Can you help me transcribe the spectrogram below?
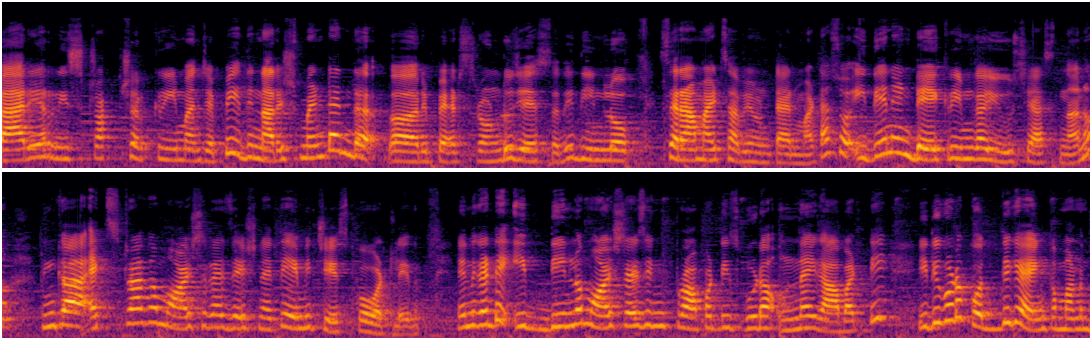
బ్యారియర్ రీస్ట్రక్చర్ క్రీమ్ అని చెప్పి ఇది నరిష్మెంట్ అండ్ రిపేర్స్ రెండు చేస్తుంది. దీనిలో సెరామైడ్స్ అవి ఉంటాయన్నమాట. సో ఇదే నేను డే క్రీమ్గా యూజ్ చేస్తున్నాను. ఇంకా ఎక్స్ట్రాగా మాయిశ్చరైజేషన్ అయితే ఏమీ చేసుకోవట్లేదు. ఎందుకంటే ఇది దీనిలో మాయిశ్చరైజింగ్ ప్రాపర్టీస్ కూడా ఉన్నాయి కాబట్టి ఇది కూడా కొద్దిగా ఇంకా మనం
